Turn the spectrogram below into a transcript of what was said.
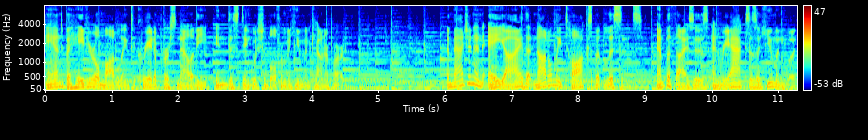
and behavioral modeling to create a personality indistinguishable from a human counterpart. Imagine an AI that not only talks but listens, empathizes, and reacts as a human would.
